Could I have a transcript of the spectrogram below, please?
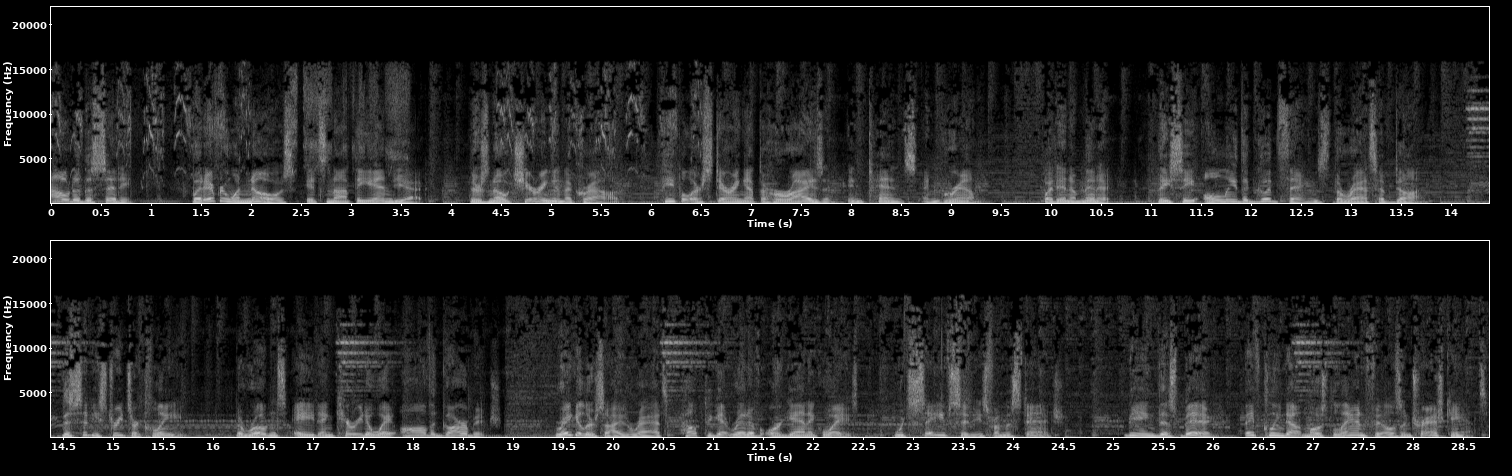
out of the city. But everyone knows it's not the end yet. There's no cheering in the crowd. People are staring at the horizon, intense and grim. But in a minute, they see only the good things the rats have done. The city streets are clean. The rodents ate and carried away all the garbage. Regular sized rats help to get rid of organic waste, which saves cities from the stench. Being this big, they've cleaned out most landfills and trash cans.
